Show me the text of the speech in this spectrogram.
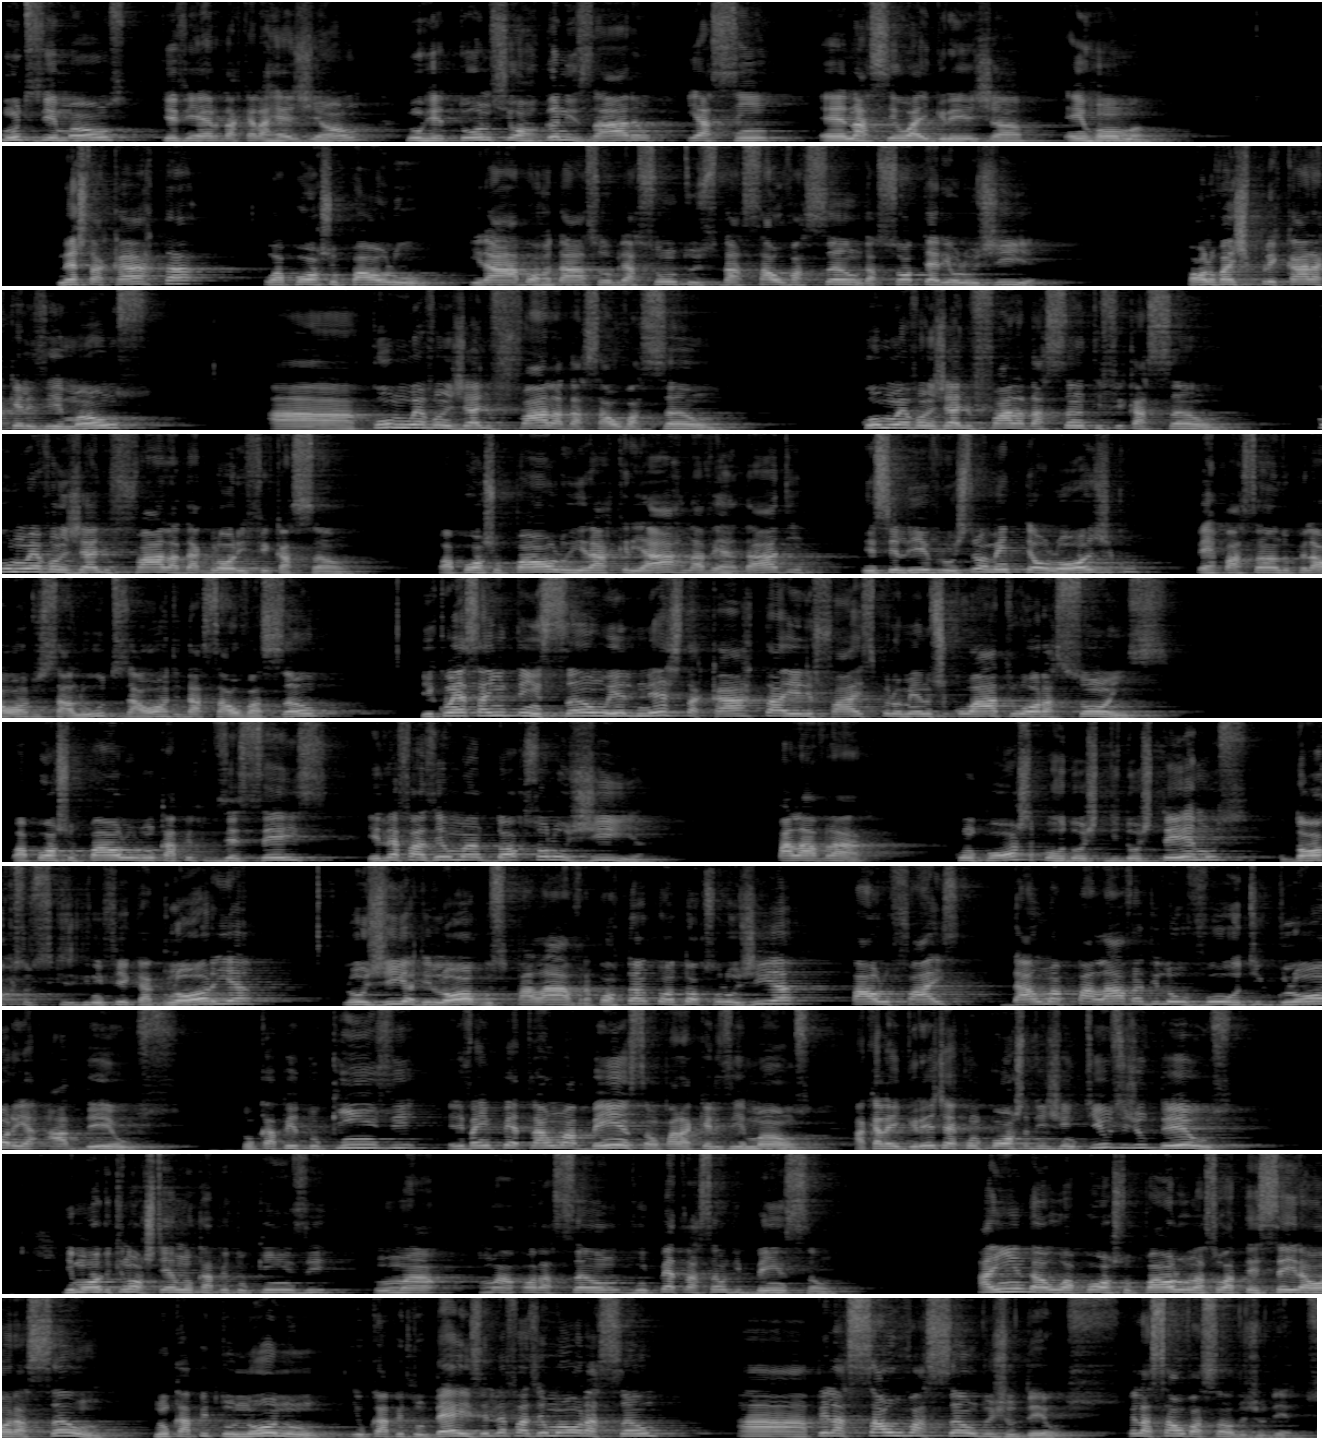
muitos irmãos que vieram daquela região, no retorno se organizaram e assim é, nasceu a igreja em Roma. Nesta carta, o apóstolo Paulo irá abordar sobre assuntos da salvação, da soteriologia. Paulo vai explicar àqueles irmãos a, como o Evangelho fala da salvação, como o Evangelho fala da santificação, como o Evangelho fala da glorificação. O apóstolo Paulo irá criar, na verdade, esse livro extremamente teológico, perpassando pela ordem dos salutos, a ordem da salvação, e com essa intenção, ele nesta carta ele faz pelo menos quatro orações. O apóstolo Paulo, no capítulo 16, ele vai fazer uma doxologia, palavra composta por dois, de dois termos, doxos, que significa glória, logia de logos, palavra. Portanto, uma doxologia, Paulo faz dá uma palavra de louvor, de glória a Deus. No capítulo 15, ele vai impetrar uma bênção para aqueles irmãos. Aquela igreja é composta de gentios e judeus, de modo que nós temos no capítulo 15 uma, uma oração de impetração de bênção. Ainda o apóstolo Paulo, na sua terceira oração, no capítulo 9 e o capítulo 10, ele vai fazer uma oração ah, pela salvação dos judeus. Pela salvação dos judeus.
